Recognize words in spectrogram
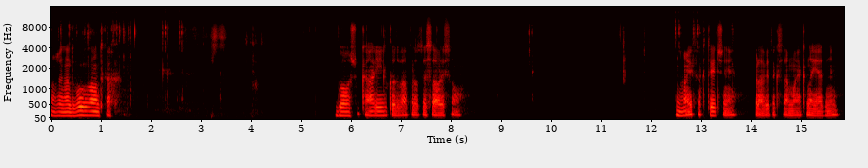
może na dwóch wątkach. Bo szukali tylko dwa procesory są. No i faktycznie prawie tak samo jak na jednym.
